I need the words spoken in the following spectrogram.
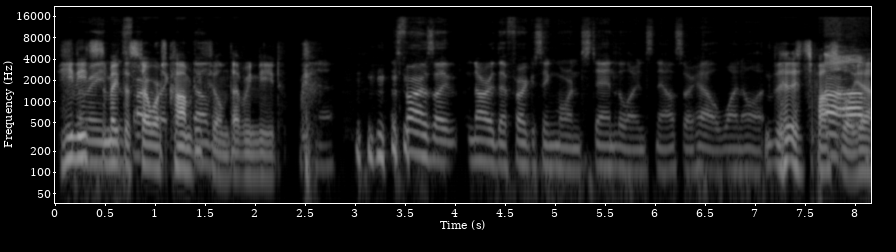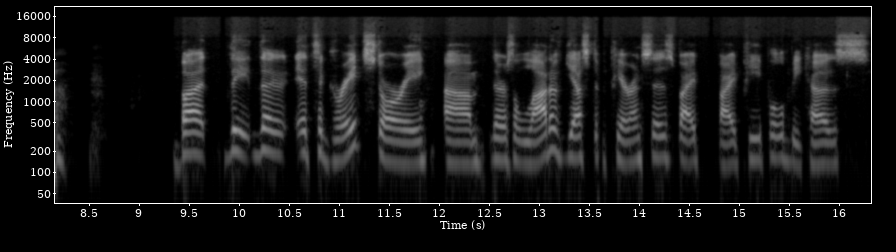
He needs to mean, make the Star Wars I can comedy tell- film that we need. as far as I know, they're focusing more on standalones now. So hell, why not? It's possible, Um, yeah. but the the it's a great story um there's a lot of guest appearances by by people because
